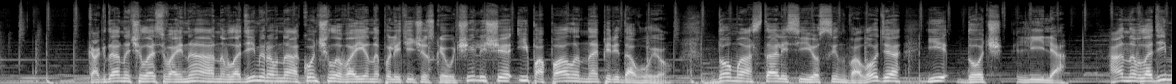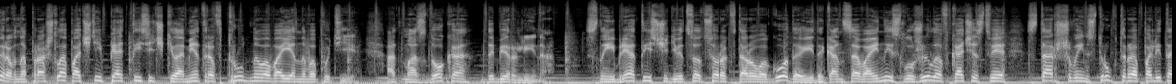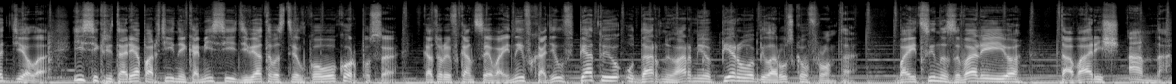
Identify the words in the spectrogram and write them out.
Когда началась война, Анна Владимировна окончила военно-политическое училище и попала на передовую. Дома остались ее сын Володя и дочь Лиля. Анна Владимировна прошла почти 5000 километров трудного военного пути от Моздока до Берлина. С ноября 1942 года и до конца войны служила в качестве старшего инструктора политотдела и секретаря партийной комиссии 9-го стрелкового корпуса, который в конце войны входил в пятую ударную армию Первого Белорусского фронта. Бойцы называли ее «Товарищ Анна».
